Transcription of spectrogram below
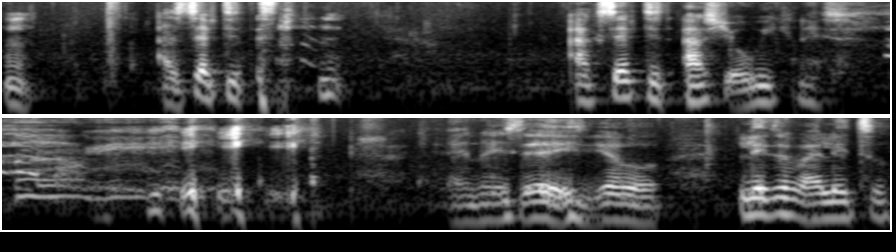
accept it. accept it as your weakness. and I said, yo, little by little,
